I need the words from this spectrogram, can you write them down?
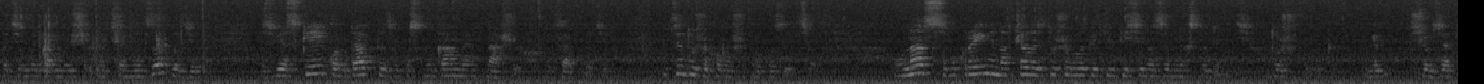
працівникам вищих навчальних закладів зв'язки, контакти з випускниками наших закладів. І це дуже хороша пропозиція. У нас в Україні навчалась дуже велика кількість іноземних студентів, дуже велика. Якщо взяти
